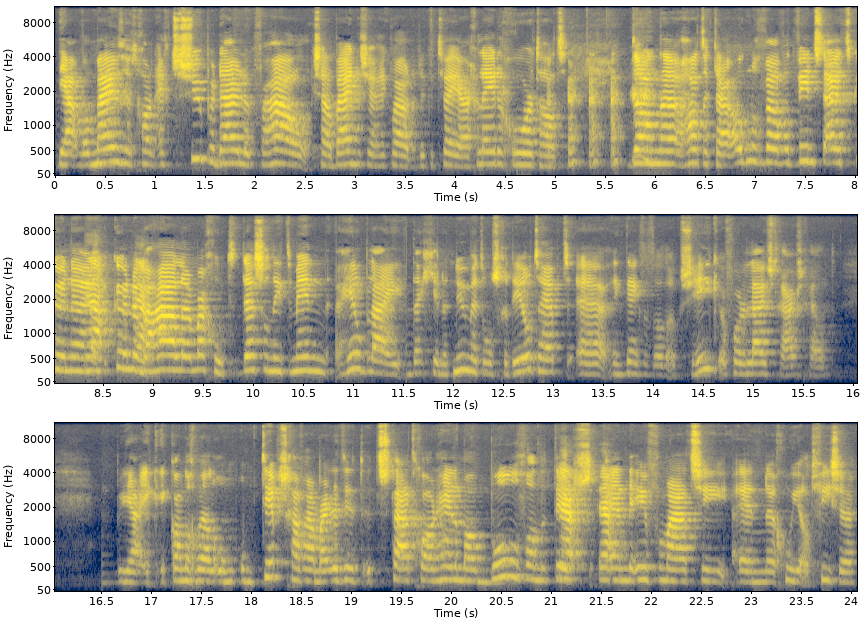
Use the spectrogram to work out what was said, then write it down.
ja, wat mij betreft gewoon echt super duidelijk verhaal. Ik zou bijna zeggen, ik wou dat ik het twee jaar geleden gehoord had. Dan uh, had ik daar ook nog wel wat winst uit kunnen, ja, kunnen ja. behalen. Maar goed, desalniettemin heel blij dat je het nu met ons gedeeld hebt. Uh, ik denk dat dat ook zeker voor de luisteraars geldt. Ja, ik, ik kan nog wel om, om tips gaan vragen, maar het, het, het staat gewoon helemaal bol van de tips en de informatie en uh, goede adviezen.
